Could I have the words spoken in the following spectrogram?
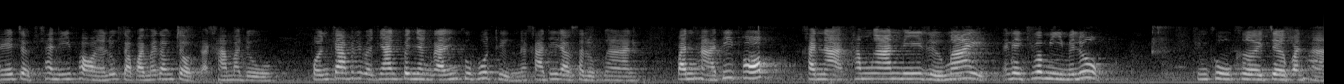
อันนี้จดแค่นี้พอนะลูกต่อไปไม่ต้องจดนะคะมาดู ผลการปฏิบัติงานเป็นอย่างไรที่ครูพูดถึงนะคะ ที่เราสรุปงาน ปัญหาที่พบขณะทำงานมีหรือไม่นักเรียนคิดว่ามีไหมลูกคุณครูเคยเจอปัญหา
